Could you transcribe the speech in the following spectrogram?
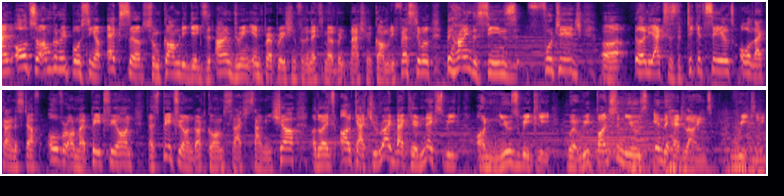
And also, I'm going to be posting up excerpts from comedy gigs that I'm doing in preparation for the next Melbourne International Comedy Festival, behind the scenes footage, uh, early access to ticket sales, all that kind of stuff over on my Patreon. That's patreon.com slash Sami Shah. Otherwise, I'll catch you right back here next week on News Weekly, where we punch the news in the headlines weekly.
